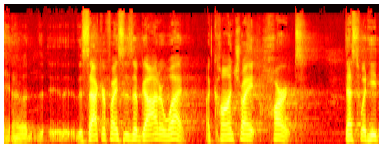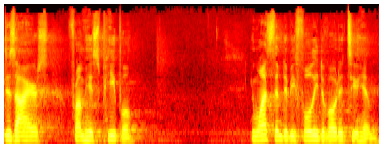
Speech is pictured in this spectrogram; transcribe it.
Uh, the sacrifices of God are what? A contrite heart. That's what he desires from his people. He wants them to be fully devoted to him.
